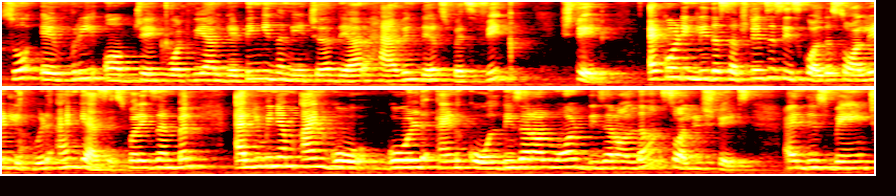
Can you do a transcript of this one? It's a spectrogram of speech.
So every object what we are getting in the nature they are having their specific state. Accordingly the substances is called the solid liquid and gases. For example aluminum and go gold and coal these are all what? These are all the solid states. And this bench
